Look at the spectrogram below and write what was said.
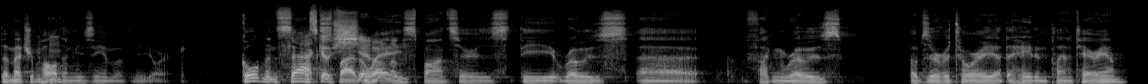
the Metropolitan Mm-hmm. Museum of New York. Goldman Sachs, go by the way, sponsors the Rose, uh, fucking Rose Observatory at the Hayden Planetarium.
